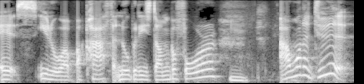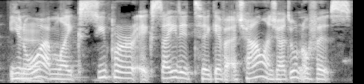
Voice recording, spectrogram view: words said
it's you know a, a path that nobody's done before, I want to do it. You know, Yeah. I'm like super excited to give it a challenge. I don't know if it's,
